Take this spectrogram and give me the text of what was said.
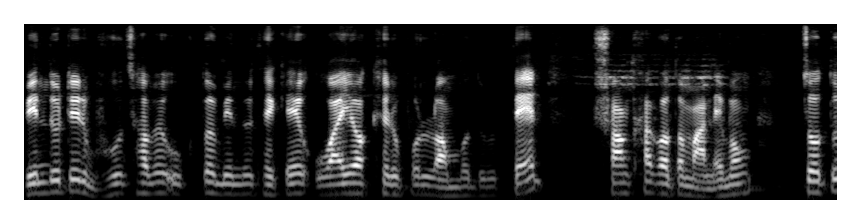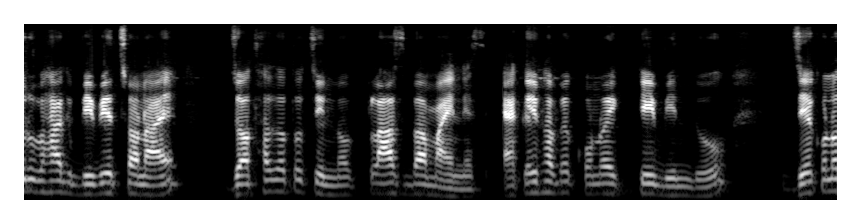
বিন্দুটির ভুজ হবে উক্ত বিন্দু থেকে ওয়াই অক্ষের উপর লম্ব দূরত্বের সংখ্যাগত মান এবং চতুর্ভাগ বিবেচনায় যথাযথ চিহ্ন প্লাস বা মাইনাস। একইভাবে কোনো একটি বিন্দু যে কোনো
